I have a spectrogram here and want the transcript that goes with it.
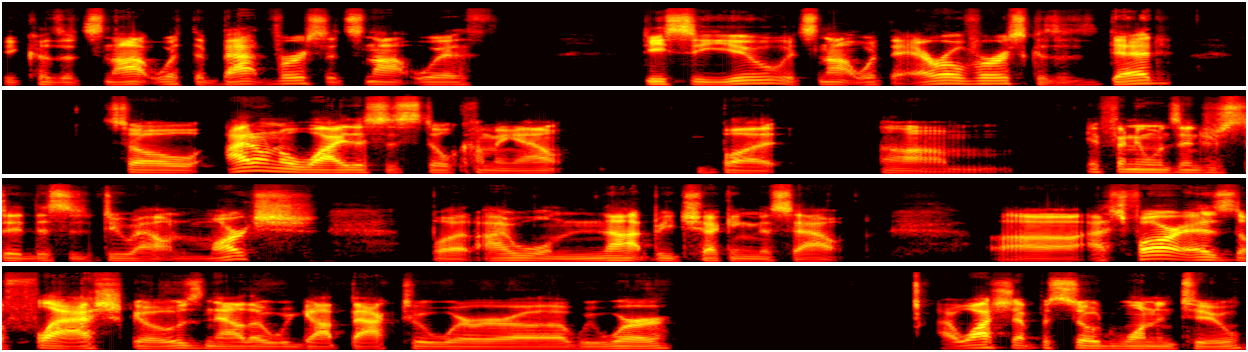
because it's not with the Batverse. It's not with DCU. It's not with the Arrowverse because it's dead. So I don't know why this is still coming out, but um, if anyone's interested, this is due out in March, but I will not be checking this out. Uh, as far as the Flash goes, now that we got back to where uh, we were, I watched episode one and two.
